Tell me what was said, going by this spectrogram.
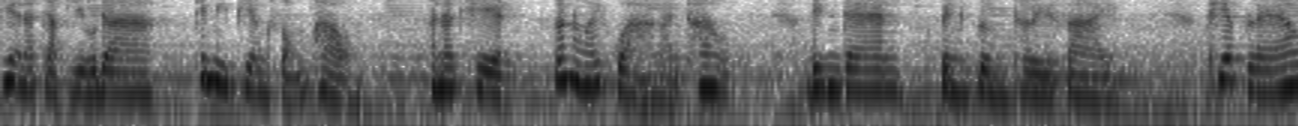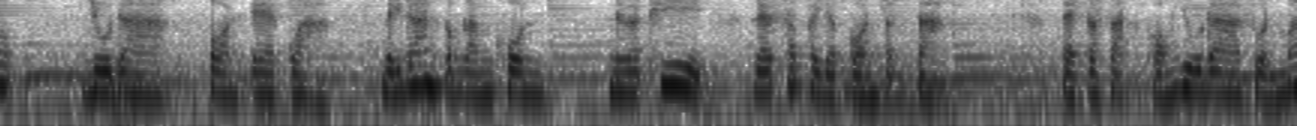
ที่อาณาจักรยูดาห์ที่มีเพียงสองเผ่า อาณาเขตก็น้อยกว่าหลายเท่า ดินแดนเป็นกึ่งทะเลทราย เทียบแล้วยูดาห์อ่อนแอกว่า ในด้านกำลังคน เนื้อที่และทรัพยากรต่างๆ แต่กษัตริย์ของยูดาห์ส่วนม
